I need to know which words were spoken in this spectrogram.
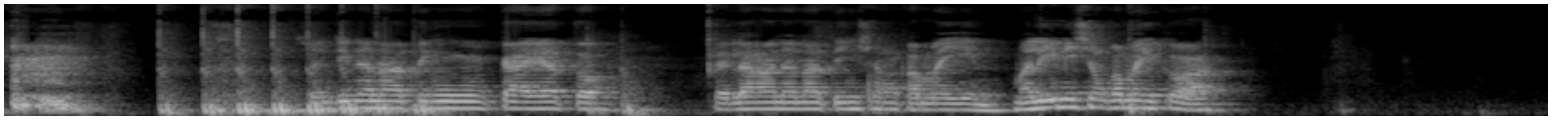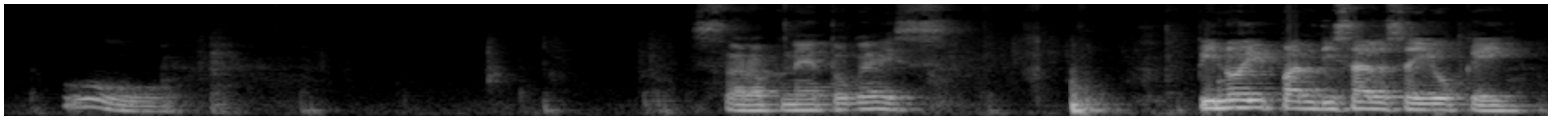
So, hindi na natin kaya to. Kailangan na natin siyang kamayin. Malinis yung kamay ko, ah. Ooh. Sarap na ito, guys. Pinoy pandesal sa UK.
